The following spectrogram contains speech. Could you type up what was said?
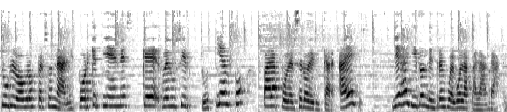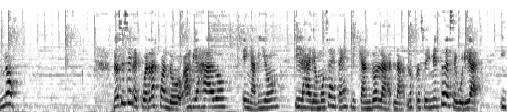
tus logros personales porque tienes que reducir tu tiempo para podérselo dedicar a ellos. Y es allí donde entra en juego la palabra no. No sé si recuerdas cuando has viajado en avión y las aeromosas están explicando los procedimientos de seguridad y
